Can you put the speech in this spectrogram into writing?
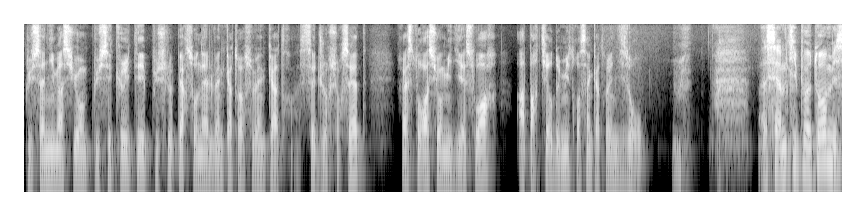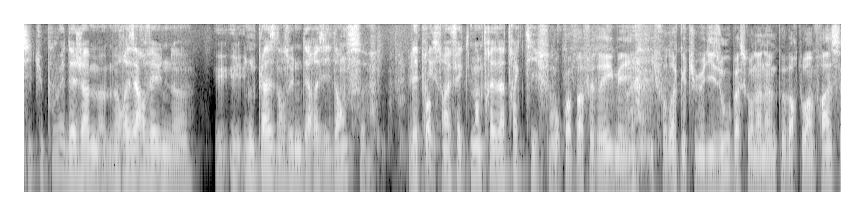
plus animation, plus sécurité, plus le personnel 24 heures sur 24, 7 jours sur 7, restauration midi et soir, à partir de 1390 euros. C'est un petit peu tôt, mais si tu pouvais déjà me réserver une, une place dans une des résidences, les prix sont effectivement très attractifs. Pourquoi pas Frédéric, mais il faudra que tu me dises où, parce qu'on en a un peu partout en France,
